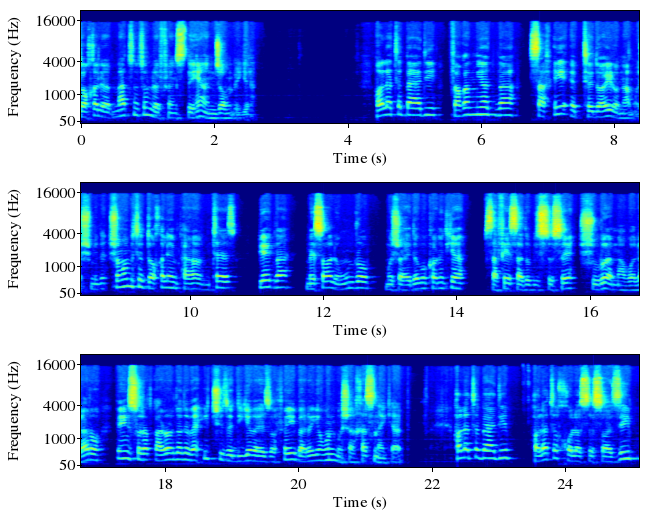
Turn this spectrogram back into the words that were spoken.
داخل متنتون رفرنس دهی انجام بگیره. حالت بعدی فقط میاد و صفحه ابتدایی رو نمایش میده. شما می‌تونید داخل این پرانتز بیاید و مثال اون رو مشاهده بکنید که صفحه 123 شروع مقاله رو به این صورت قرار داده و هیچ چیز دیگه و اضافه برای اون مشخص نکرد. حالت بعدی حالت خلاصه سازی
